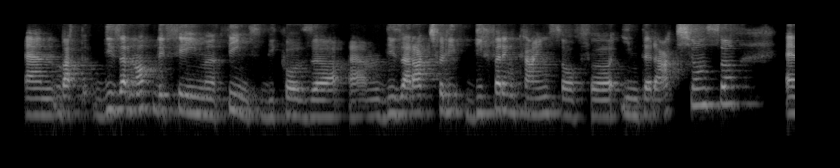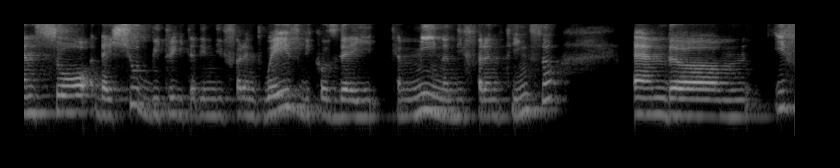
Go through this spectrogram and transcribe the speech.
And, but these are not the same things because uh, um, these are actually different kinds of uh, interactions. And so they should be treated in different ways because they can mean different things. And um, if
